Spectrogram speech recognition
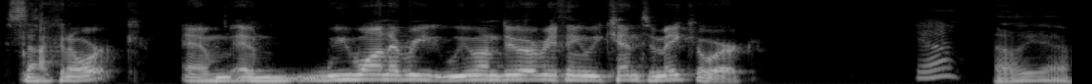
it's not going to work. And and we want every we want to do everything we can to make it work. Yeah. Hell yeah.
